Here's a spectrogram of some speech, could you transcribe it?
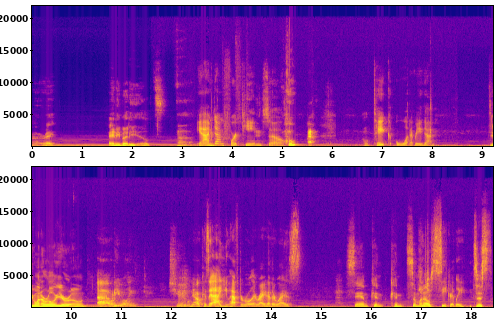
All right. Anybody else? Uh, Yeah, I'm down 14, so ooh, ah, I'll take whatever you got. Do you want to roll your own? Uh, what are you rolling? Two? No, because uh, you have to roll it, right? Otherwise, Sam, can can someone you else just secretly. just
